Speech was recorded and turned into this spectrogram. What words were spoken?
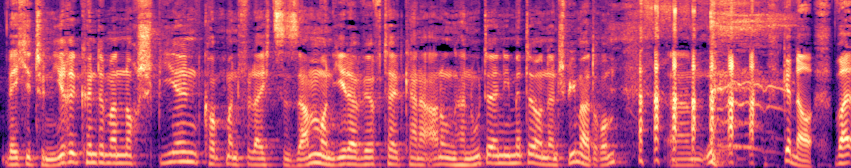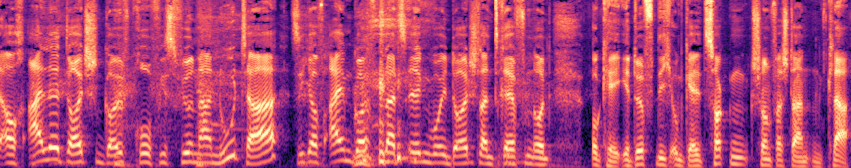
welche Turniere könnte man noch spielen? Kommt man vielleicht zusammen und jeder wirft halt, keine Ahnung, Hanuta in die Mitte und dann spielen wir drum. ähm. Genau, weil auch alle deutschen Golfprofis für Hanuta sich auf einem Golfplatz irgendwo in Deutschland treffen und okay, ihr dürft nicht um Geld zocken, schon verstanden, klar,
